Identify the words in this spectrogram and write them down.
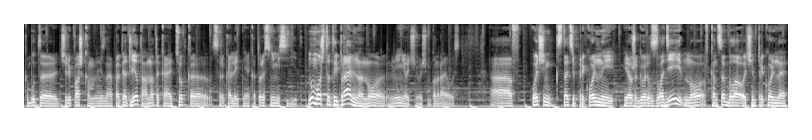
как будто черепашкам, не знаю, по 5 лет, а она такая тетка 40-летняя, которая с ними сидит. Ну, может, это и правильно, но мне не очень-очень понравилось. А, очень, кстати, прикольный, я уже говорил, злодей, но в конце была очень прикольная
